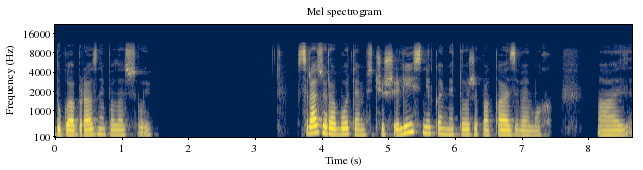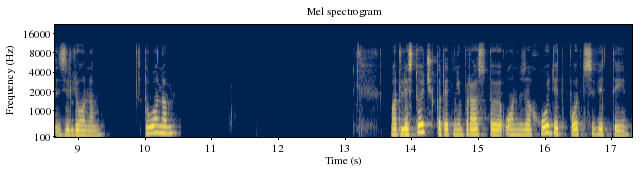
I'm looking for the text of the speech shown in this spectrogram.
дугообразной полосой. Сразу работаем с чешелистниками, тоже показываем их а, зеленым тоном. Вот листочек этот непростой, он заходит под цветы.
